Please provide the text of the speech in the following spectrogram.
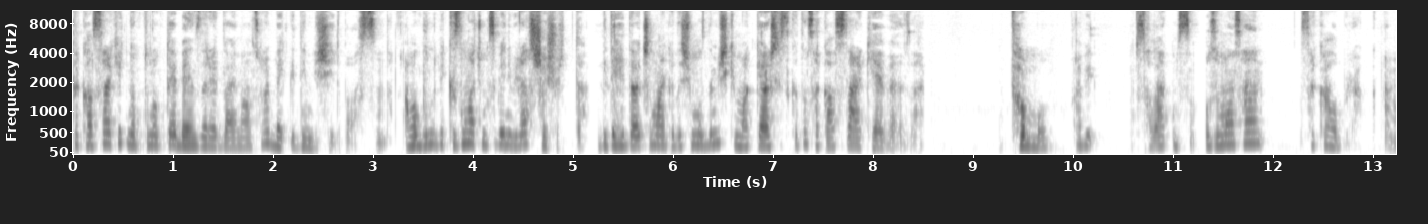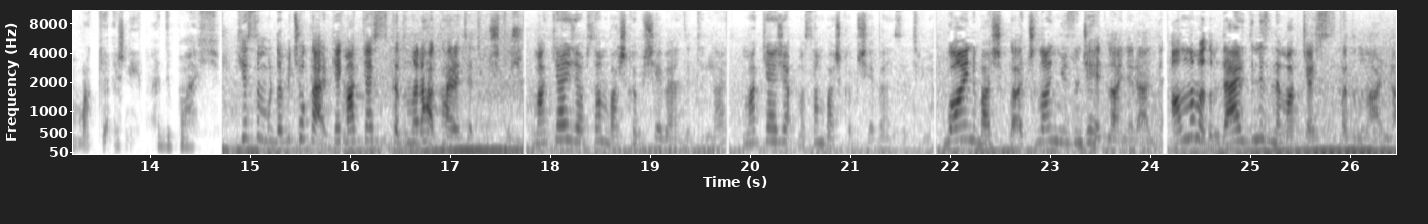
Sakalsız erkek nokta noktaya benzer headline'dan sonra beklediğim bir şeydi bu aslında. Ama bunu bir kızın açması beni biraz şaşırttı. Bir de hediye açan arkadaşımız demiş ki makyajsız kadın sakalsız erkeğe benzer. Tamam. Abi salak mısın? O zaman sen sakal bırak. Yani makyaj değil. Hadi bay. Kesin burada birçok erkek makyajsız kadınlara hakaret etmiştir. Makyaj yapsam başka bir şeye benzetirler. Makyaj yapmasam başka bir şeye benzetirler. Bu aynı başlıkla açılan 100. headline herhalde. Anlamadım derdiniz ne makyajsız kadınlarla?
